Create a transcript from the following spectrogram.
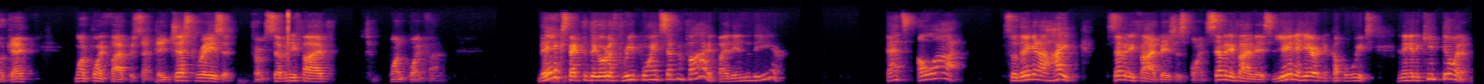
Okay, 1.5%. They just raise it from 75 to 1.5. They expect it to go to 3.75 by the end of the year. That's a lot. So they're going to hike 75 basis points, 75 basis. You're going to hear it in a couple weeks, and they're going to keep doing it.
